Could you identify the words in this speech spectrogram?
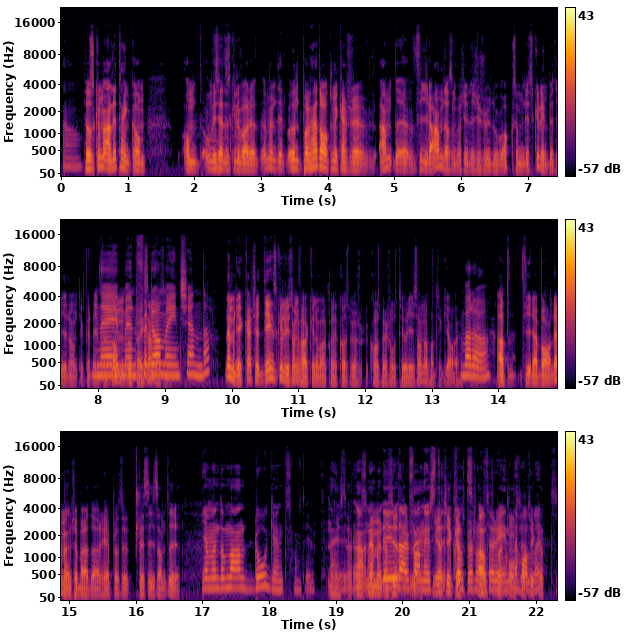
Ja. För då skulle man aldrig tänka om, om, om vi säger att det skulle vara, ja, men det, på den här datumet kanske an, eh, fyra andra som var 27 dog också, men det skulle inte betyda någonting för dig. Nej för de men för de är inte kända. Nej men det, kanske, det skulle i sådana fall kunna vara en konspira- konspirationsteori i sådana fall tycker jag. Vadå? Att fyra vanliga människor bara dör helt plötsligt, precis samtidigt. ja men de andra dog ju inte samtidigt. Nej, just Det det. Ah, nej, men det är alltså, ju jag- där nej, Fannys men jag tycker att allt är bara konstigt. Jag tycker att,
